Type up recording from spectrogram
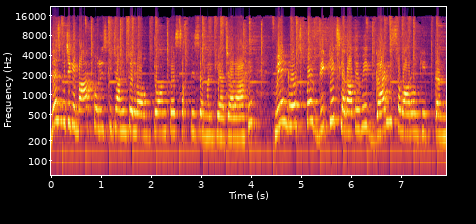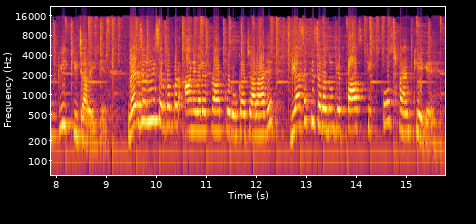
दस बजे के बाद पुलिस की जानब से लॉकडाउन पर सख्ती से अमल किया जा रहा है। मेन रोड्स पर विकेट्स लगाते हुए गाड़ी सवारों की तनकीद की जा रही है। गैर ज़रूरी सड़कों पर आने वाले अफराद को रोका जा रहा है। रियासत की सरहदों के पास चेक पोस्ट कायम किए गए हैं।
